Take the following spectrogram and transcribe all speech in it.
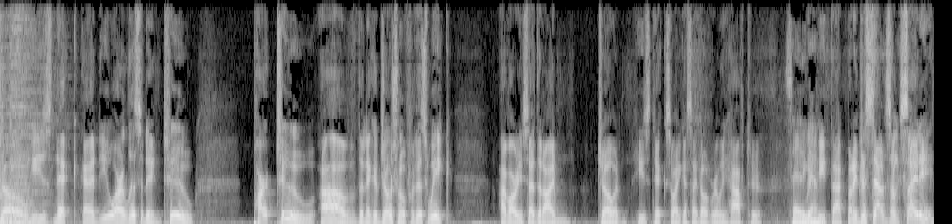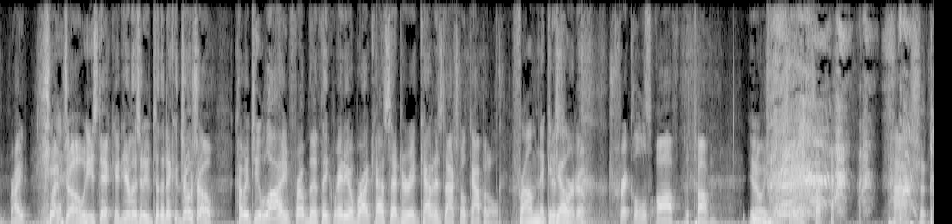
he's Nick, and you are listening to part two of the Nick and Joe show for this week. I've already said that I'm Joe and he's Nick, so I guess I don't really have to Say it again. repeat that. But it just sounds so exciting, right? I'm Joe, he's Nick, and you're listening to the Nick and Joe show, coming to you live from the Think Radio Broadcast Center in Canada's national capital. From Nick and Just Joe. sort of trickles off the tongue. You know, you say with such passion.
